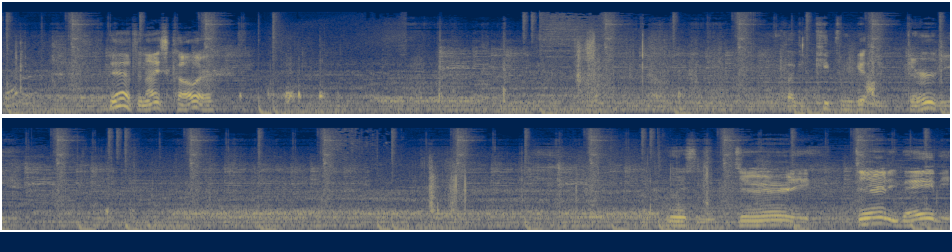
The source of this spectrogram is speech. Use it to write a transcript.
color. Yeah, it's a nice color. If I could keep from getting dirty. Nice and dirty. Dirty baby.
